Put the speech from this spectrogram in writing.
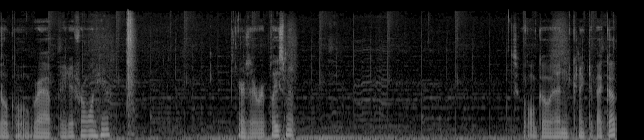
We'll go grab a different one here. Here's a replacement. So we'll go ahead and connect it back up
